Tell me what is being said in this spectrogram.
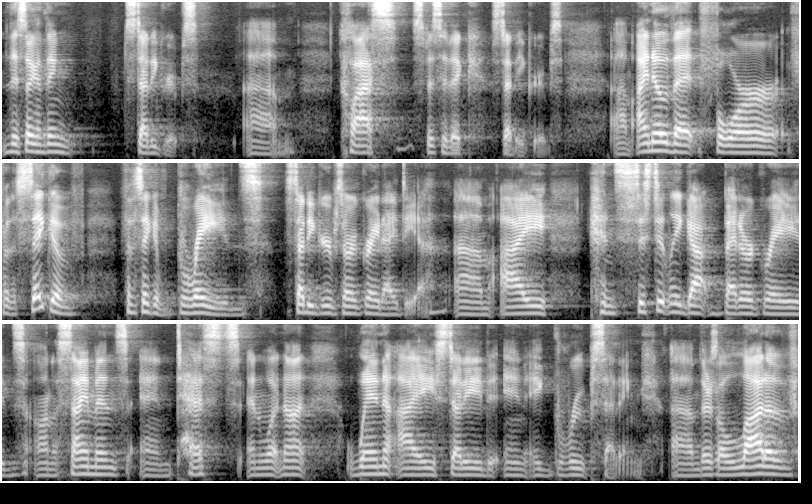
the second thing study groups, um, class specific study groups. Um, I know that for for the sake of for the sake of grades, study groups are a great idea. Um, I consistently got better grades on assignments and tests and whatnot when I studied in a group setting. Um, there's a lot of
